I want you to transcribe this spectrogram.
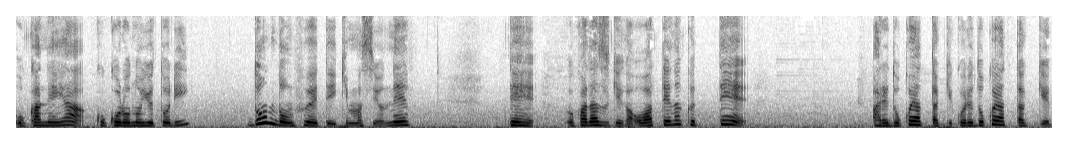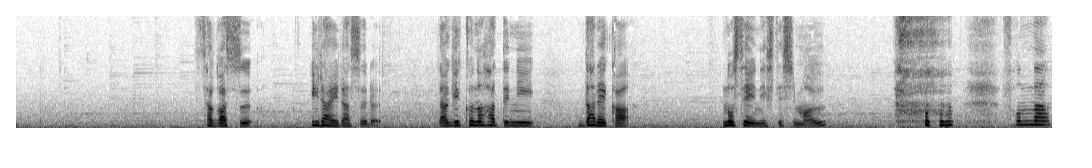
お金や心のゆとりどんどん増えていきますよね。でお片付けが終わってなくってあれどこやったっけ？これどこやったっけ？探す。イライラする。挙句の果てに誰かのせいにしてしまう。そんな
